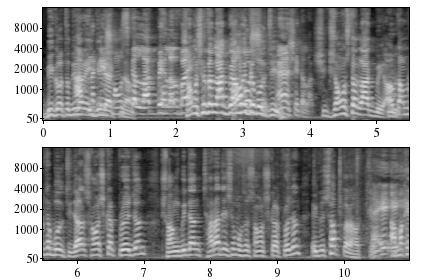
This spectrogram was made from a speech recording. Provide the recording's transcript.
বিগত দিন আর এই দিন এক সংস্কার লাগবে হেলাল ভাই? সংস্কার তো লাগবে আমি তো বলছি। হ্যাঁ সেটা লাগবে। সংস্কার লাগবে। আমরা তো বলছি যারা সংস্কার প্রয়োজন সংবিধান ছাড়া যে সমস্ত সংস্কার প্রয়োজন এগুলো সব করা হচ্ছে। হ্যাঁ, আমাকে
